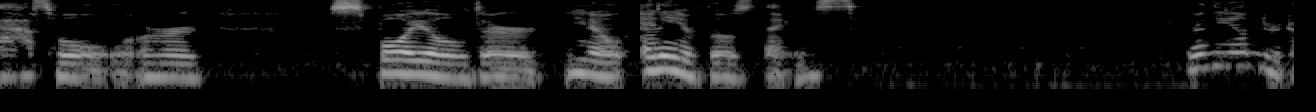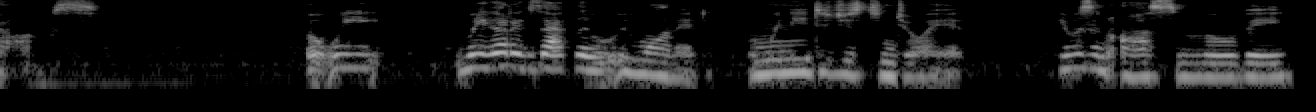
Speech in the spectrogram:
asshole or spoiled or, you know, any of those things. We're the underdogs. But we we got exactly what we wanted and we need to just enjoy it. It was an awesome movie.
